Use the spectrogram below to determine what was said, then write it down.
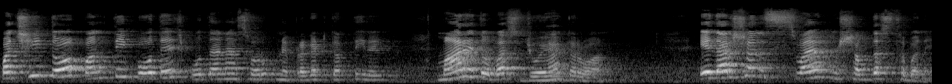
પછી તો પંક્તિ પોતે જ પોતાના સ્વરૂપને પ્રગટ કરતી રહી. મારે તો બસ જોયા કરવાનું. એ દર્શન સ્વયં શબ્દસ્થ બને.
